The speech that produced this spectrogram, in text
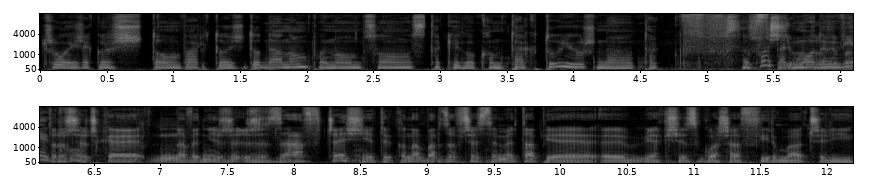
Czułeś jakoś tą wartość dodaną, płynącą z takiego kontaktu już na tak, w, No w właśnie, tak bo to młodym chyba wieku? troszeczkę, nawet nie, że, że za wcześnie, tylko na bardzo wczesnym etapie, y, jak się zgłasza firma, czyli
